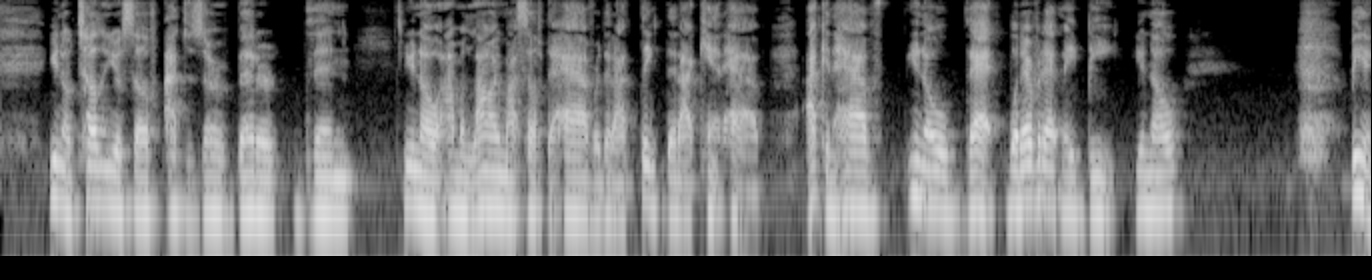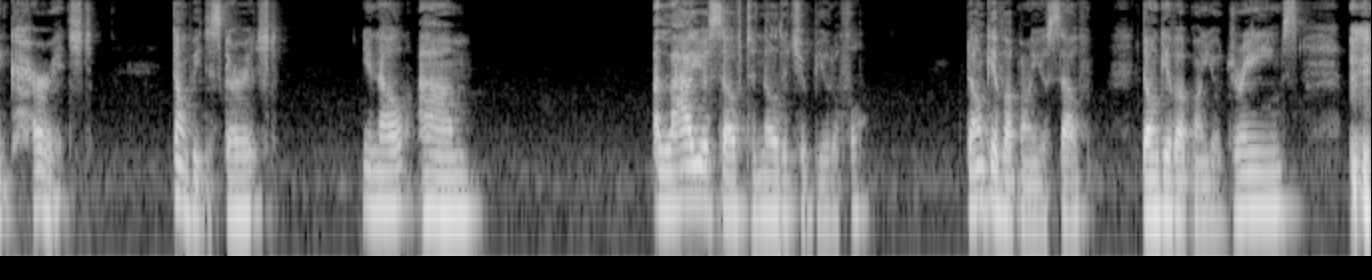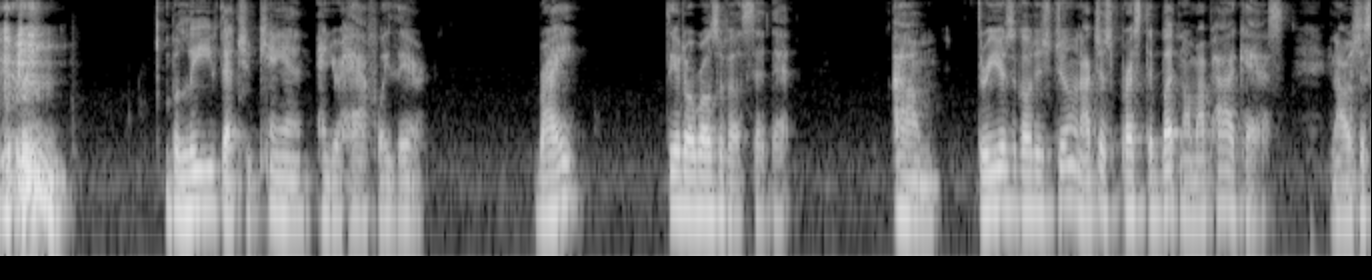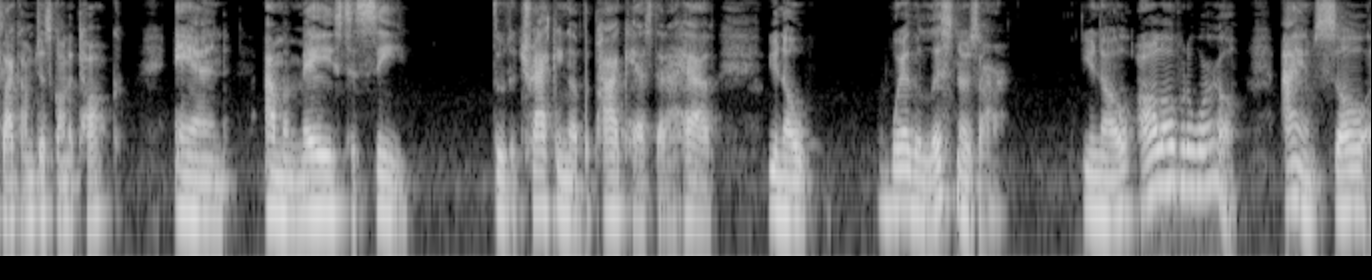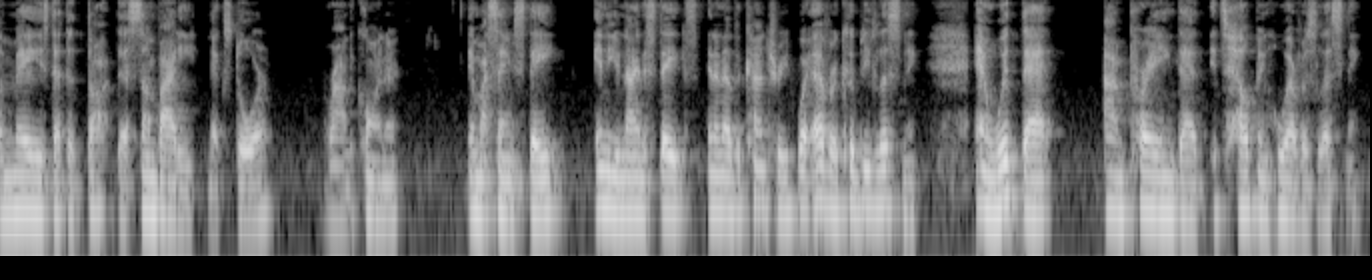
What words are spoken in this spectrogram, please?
you know, telling yourself, I deserve better than, you know, I'm allowing myself to have or that I think that I can't have. I can have, you know, that, whatever that may be, you know, be encouraged. Don't be discouraged. You know, um, allow yourself to know that you're beautiful. Don't give up on yourself. Don't give up on your dreams. Believe that you can and you're halfway there. Right? Theodore Roosevelt said that. Um, three years ago this June, I just pressed the button on my podcast and I was just like, I'm just going to talk. And I'm amazed to see through the tracking of the podcast that I have, you know, where the listeners are, you know, all over the world. I am so amazed at the thought that somebody next door, around the corner, in my same state, in the United States, in another country, wherever could be listening. And with that, I'm praying that it's helping whoever's listening.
